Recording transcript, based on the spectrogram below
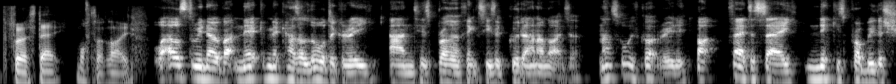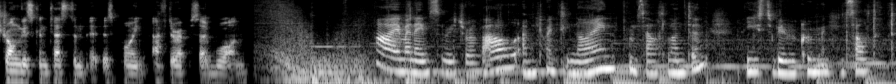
the first day. What a life! What else do we know about Nick? Nick has a law degree, and his brother thinks he's a good analyzer. And that's all we've got, really. But fair to say, Nick is probably the strongest contestant at this point after episode one. Hi, my name's Sarita Raval. I'm 29 from South London. I used to be a recruitment consultant,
